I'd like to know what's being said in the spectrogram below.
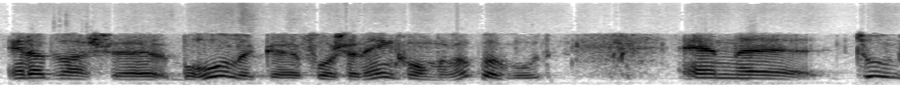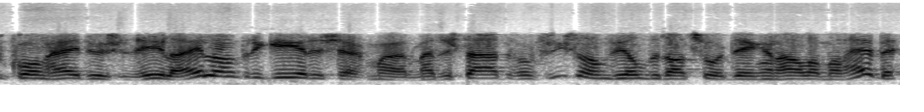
En dat was behoorlijk voor zijn inkomen ook wel goed. En toen kon hij dus het hele eiland regeren, zeg maar. Maar de Staten van Friesland wilden dat soort dingen allemaal hebben.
